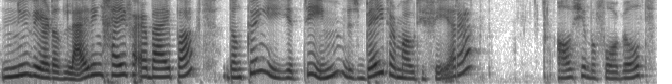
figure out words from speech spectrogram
nu weer dat leidinggeven erbij pakt, dan kun je je team dus beter motiveren als je bijvoorbeeld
